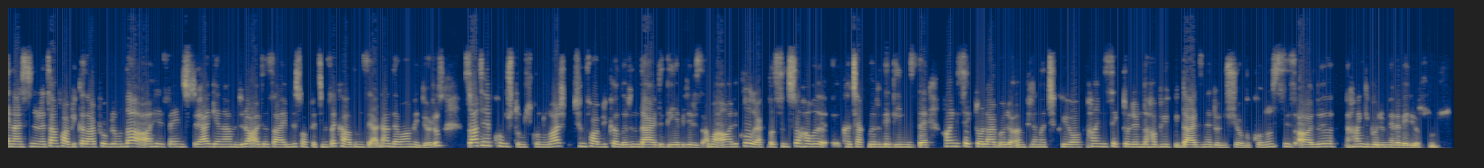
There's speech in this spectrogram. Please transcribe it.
Enerjisini Üreten Fabrikalar programında AHS Endüstriyel Genel Müdürü Arda Zaim'le sohbetimize kaldığımız yerden devam ediyoruz. Zaten hep konuştuğumuz konular tüm fabrikaların derdi diyebiliriz ama ağırlıklı olarak basınçlı hava kaçakları dediğimizde hangi sektörler böyle ön plana çıkıyor? Hangi sektörlerin daha büyük bir derdine dönüşüyor bu konu? Siz ağırlığı hangi bölümlere veriyorsunuz?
